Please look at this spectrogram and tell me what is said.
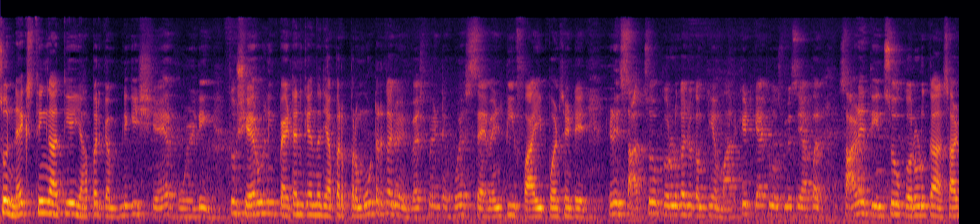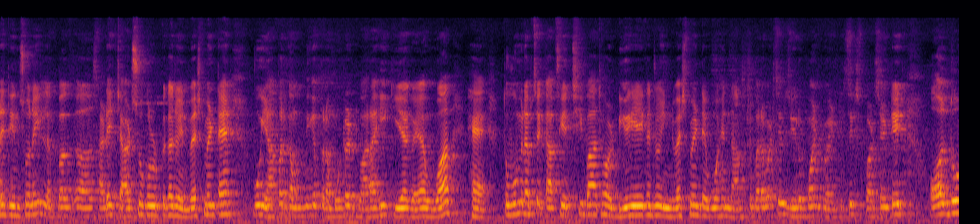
सो नेक्स्ट थिंग आती है यहाँ पर कंपनी की शेयर होल्डिंग तो शेयर होल्डिंग पैटर्न के अंदर यहाँ पर प्रमोटर का जो इन्वेस्टमेंट है, वो है सेवेंटी फाइव परसेंटेज यानी सात सौ करोड़ का जो कंपनी है मार्केट कैप है, उसमें से यहाँ पर साढ़े तीन सौ करोड़ का, साढ़े तीन सौ नहीं, लगभग साढ़े चार सौ करोड़ का जो इन्वेस्टमेंट है, वो यहाँ पर कंपनी के प्रमोटर द्वारा ही किया गया हुआ है। तो वो मेरे आपसे काफ़ी अच्छी बात है और डी का जो इन्वेस्टमेंट है, वो है नाम के बराबर से zero point twenty six percentage all दो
